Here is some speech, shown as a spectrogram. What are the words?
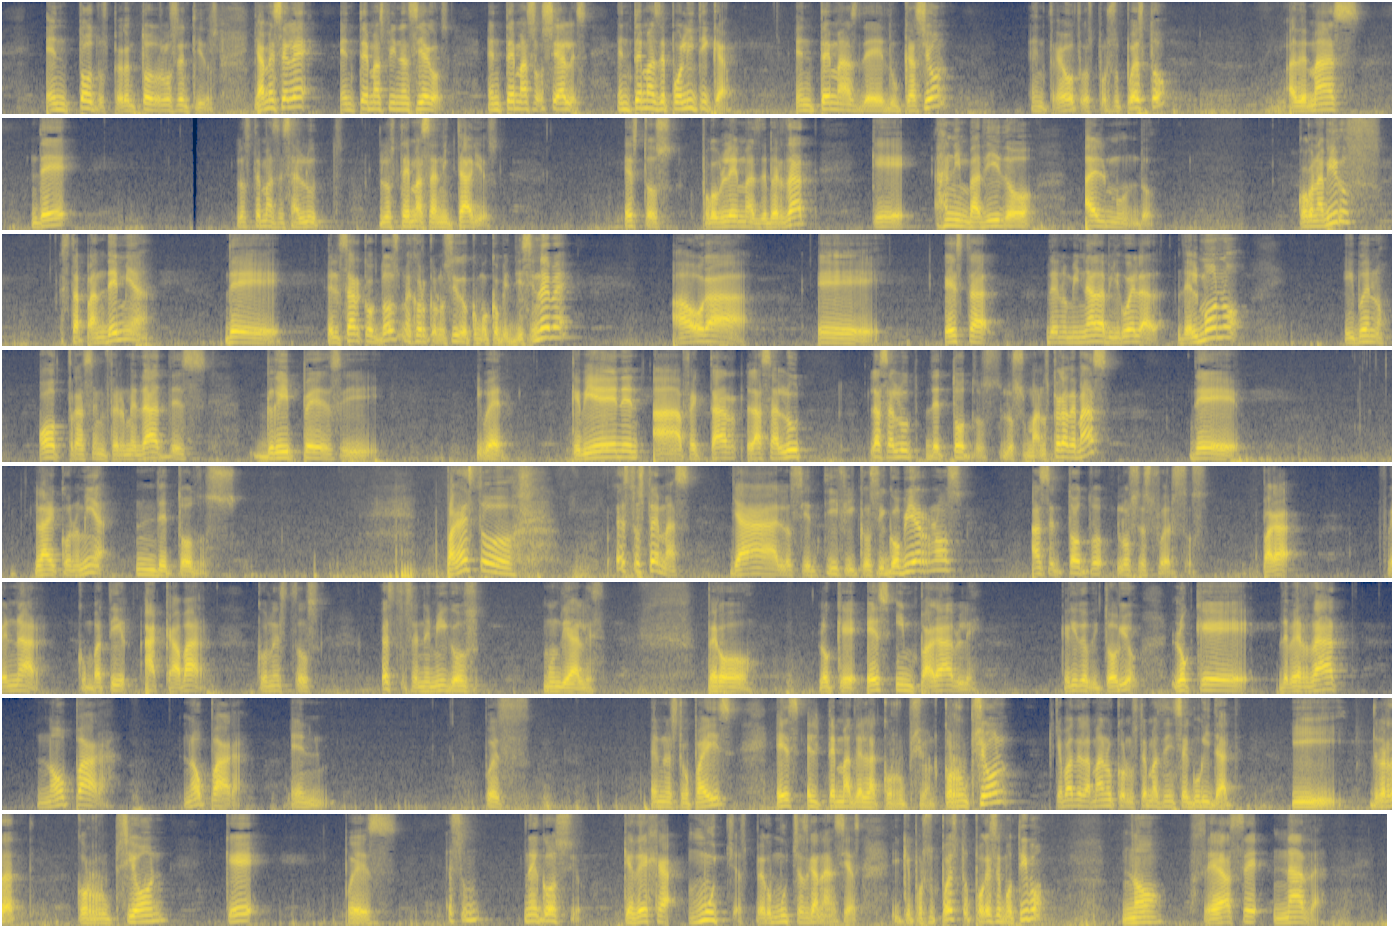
en todos, pero en todos los sentidos. Llámesele en temas financieros, en temas sociales, en temas de política, en temas de educación, entre otros, por supuesto, además de los temas de salud, los temas sanitarios, estos problemas de verdad que han invadido al mundo. Coronavirus, esta pandemia de el SARS-CoV-2, mejor conocido como COVID-19, ahora eh, esta denominada viruela del mono y bueno, otras enfermedades, gripes y, y bueno, que vienen a afectar la salud, la salud de todos los humanos, pero además de la economía de todos. Para estos, estos temas, ya los científicos y gobiernos hacen todos los esfuerzos para frenar, combatir, acabar con estos, estos enemigos mundiales. Pero lo que es imparable, querido Vittorio, lo que de verdad no para, no para en pues en nuestro país es el tema de la corrupción. Corrupción que va de la mano con los temas de inseguridad. Y de verdad, corrupción que pues es un negocio que deja muchas, pero muchas ganancias y que por supuesto por ese motivo no se hace nada,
